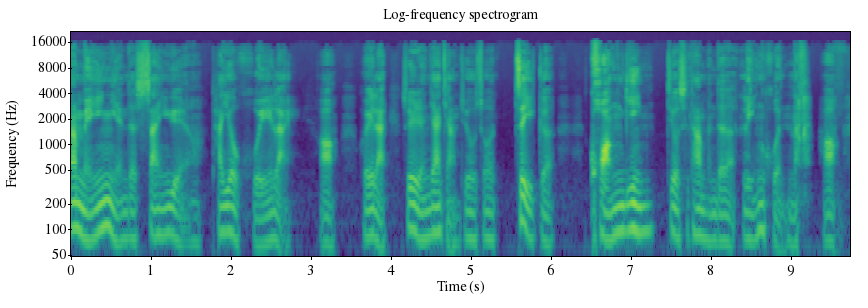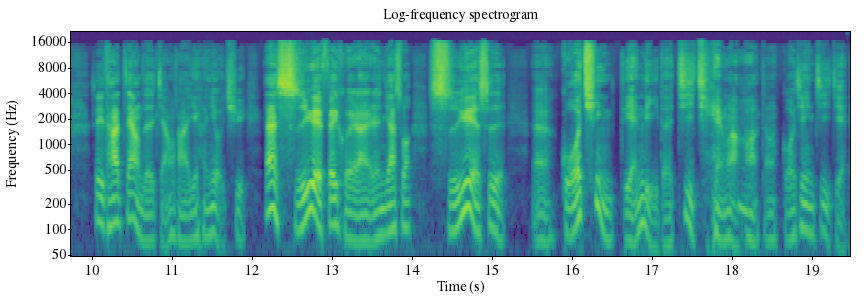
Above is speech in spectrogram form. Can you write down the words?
那每一年的三月啊，他又回来啊，回来，所以人家讲就是说这个狂鹰就是他们的灵魂呐、啊，所以他这样子的讲法也很有趣。但十月飞回来，人家说十月是呃国庆典礼的季节嘛啊，等国庆季节，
